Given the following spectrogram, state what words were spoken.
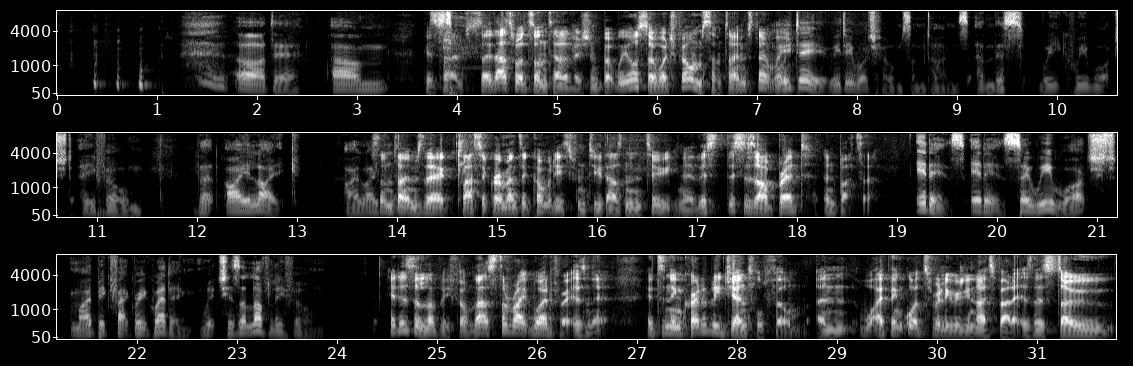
oh dear. Um, good times. So that's what's on television. But we also watch films sometimes, don't we? we do we do watch films sometimes, and this week we watched a film that I like. I like. it. Sometimes they're classic romantic comedies from 2002. You know, this this is our bread and butter. It is. It is. So we watched My Big Fat Greek Wedding, which is a lovely film. It is a lovely film. That's the right word for it, isn't it? It's an incredibly gentle film, and what I think what's really really nice about it is there's so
